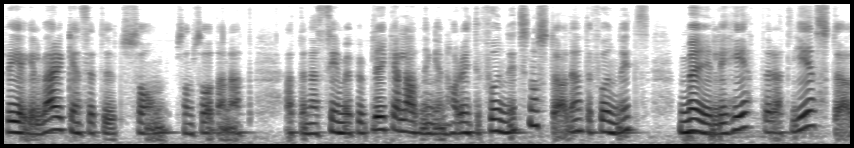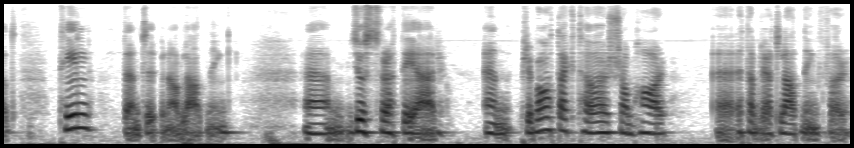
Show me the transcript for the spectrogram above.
regelverken sett ut som, som sådana att, att den här semipublika laddningen har inte funnits något stöd. Det har inte funnits möjligheter att ge stöd till den typen av laddning. Ehm, just för att det är en privat aktör som har eh, etablerat laddning för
